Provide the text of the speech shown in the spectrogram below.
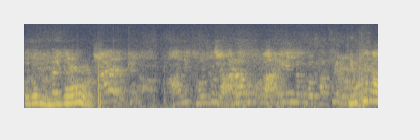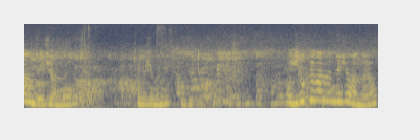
여러분 이거. 이렇게 가면 되지 않나요? 잠시만요. 어, 됐다. 어, 이렇게 가면 되지 않아요?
